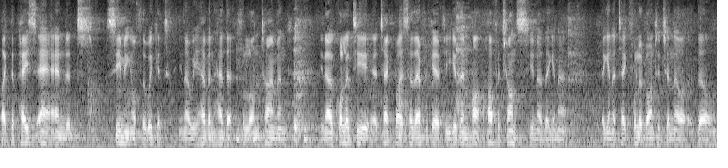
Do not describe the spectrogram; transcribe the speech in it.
like the pace and it seaming off the wicket. You know, we haven't had that for a long time, and you know, quality attack by South Africa. If you give them half, half a chance, you know, they're gonna they're gonna take full advantage and they'll they'll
